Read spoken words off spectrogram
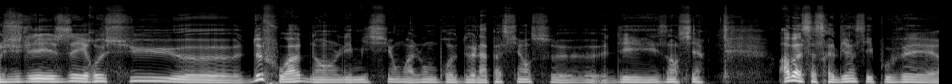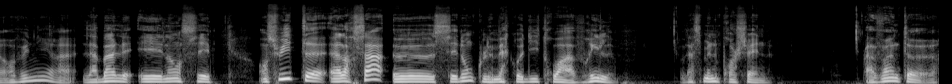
je les ai reçus euh, deux fois dans l'émission à l'ombre de la patience euh, des anciens. Ah bah ça serait bien s'ils pouvaient revenir. La balle est lancée. Ensuite, euh, alors ça, euh, c'est donc le mercredi 3 avril, la semaine prochaine, à 20h.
